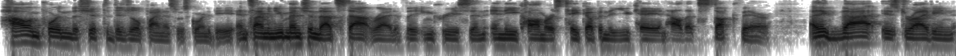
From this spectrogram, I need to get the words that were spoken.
how important the shift to digital finance was going to be. And Simon, you mentioned that stat, right, of the increase in, in e-commerce take up in the UK and how that's stuck there. I think that is driving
